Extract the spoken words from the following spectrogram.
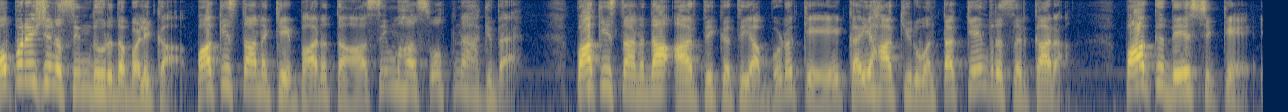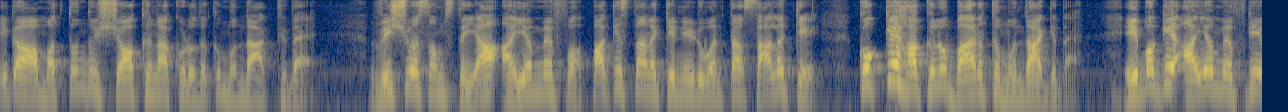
ಆಪರೇಷನ್ ಸಿಂಧೂರದ ಬಳಿಕ ಪಾಕಿಸ್ತಾನಕ್ಕೆ ಭಾರತ ಸಿಂಹ ಸ್ವಪ್ನ ಆಗಿದೆ. ಪಾಕಿಸ್ತಾನದ ಆರ್ಥಿಕತೆಯ ಬುಡಕ್ಕೆ ಕೈ ಹಾಕಿರುವಂತ ಕೇಂದ್ರ ಸರ್ಕಾರ ಪಾಕ್ ದೇಶಕ್ಕೆ ಈಗ ಮತ್ತೊಂದು ಶಾಕ್ನ ಕೊಡೋದಕ್ಕೆ ಮುಂದಾಗ್ತಿದೆ. ವಿಶ್ವಸಂಸ್ಥೆಯ ಐಎಂಎಫ್ ಪಾಕಿಸ್ತಾನಕ್ಕೆ ನೀಡುವಂತ ಸಾಲಕ್ಕೆ ಕೊಕ್ಕೆ ಹಾಕಲು ಭಾರತ ಮುಂದಾಗಿದೆ. ಈ ಬಗ್ಗೆ ಐಎಂಎಫ್ಗೆ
